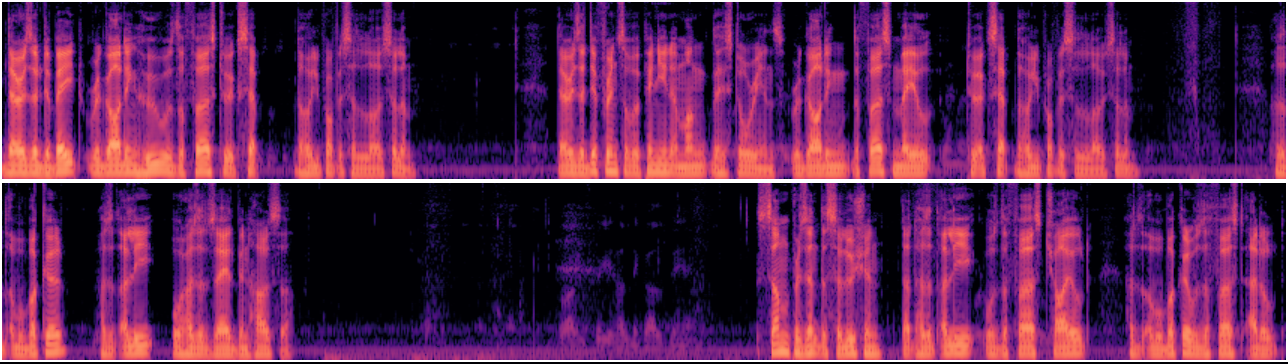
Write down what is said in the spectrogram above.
There is a debate regarding who was the first to accept the Holy Prophet. There is a difference of opinion among the historians regarding the first male to accept the Holy Prophet. Hazrat Abu Bakr, Hazrat Ali, or Hazrat Zayd bin Haritha. Some present the solution that Hazrat Ali was the first child, Hazrat Abu Bakr was the first adult,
